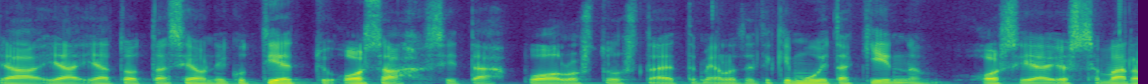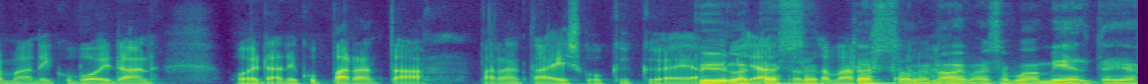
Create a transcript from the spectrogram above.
ja, ja, ja tota, se on niin kuin tietty osa sitä puolustusta, että meillä on tietenkin muitakin osia, joissa varmaan niin kuin voidaan, voidaan niin kuin parantaa, parantaa iskukykyä. Ja, Kyllä, ja tässä, tuota tässä olen aivan samaa mieltä ja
